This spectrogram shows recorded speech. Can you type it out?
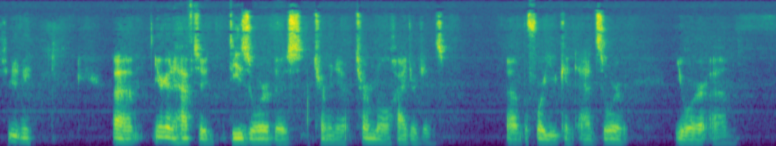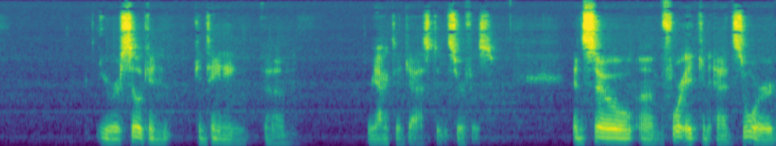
excuse me, um, you're going to have to desorb those terminal, hydrogens uh, before you can adsorb your um, your silicon containing um, reactant gas to the surface. And so um, before it can adsorb,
